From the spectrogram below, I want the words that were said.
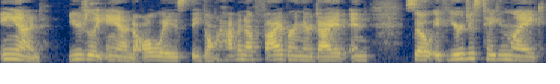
And usually and always they don't have enough fiber in their diet. And so if you're just taking like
